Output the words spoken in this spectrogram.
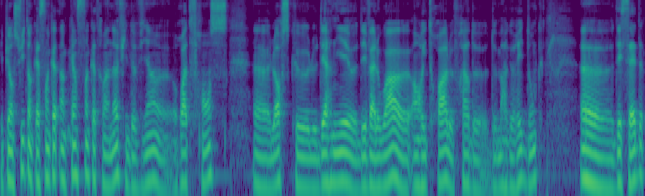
Et puis ensuite, en 1589, il devient euh, roi de France, euh, lorsque le dernier euh, des Valois, Henri III, le frère de, Marguerite, donc, décède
